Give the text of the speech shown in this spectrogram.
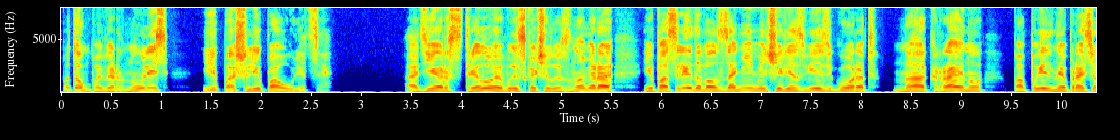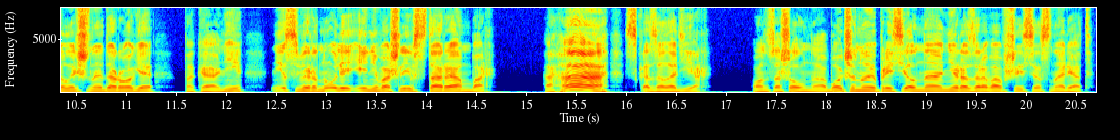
потом повернулись и пошли по улице. Адьер стрелой выскочил из номера и последовал за ними через весь город, на окраину, по пыльной проселочной дороге, пока они не свернули и не вошли в старый амбар. «Ага!» — сказал Адьер. Он сошел на обочину и присел на неразорвавшийся снаряд.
